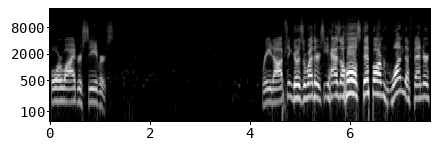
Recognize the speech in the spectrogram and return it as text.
Four wide receivers. Read option goes to Weathers. He has a hole. Stiff arms one defender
